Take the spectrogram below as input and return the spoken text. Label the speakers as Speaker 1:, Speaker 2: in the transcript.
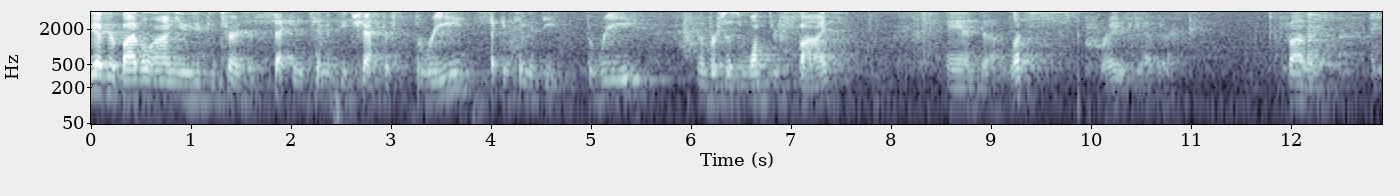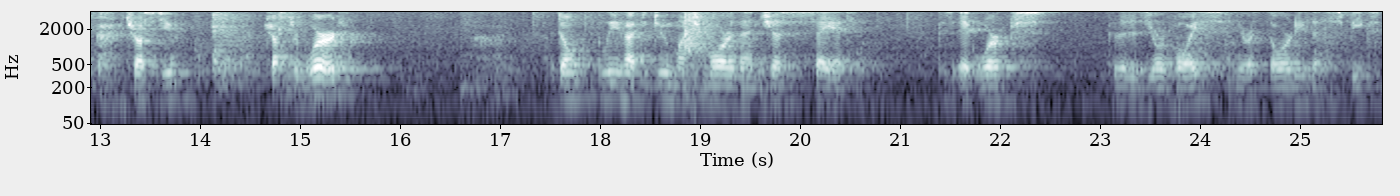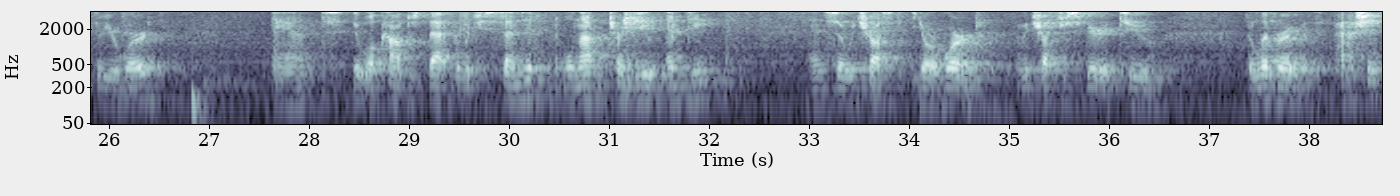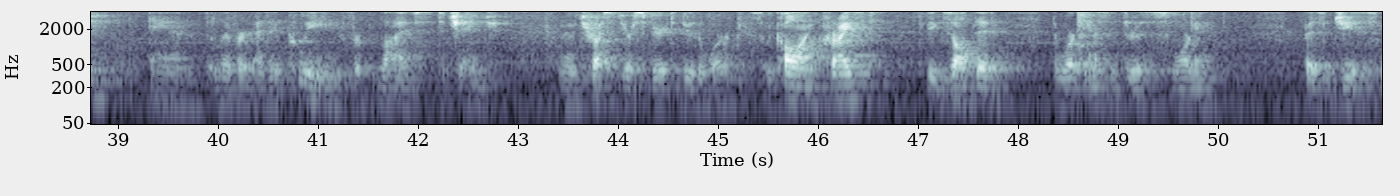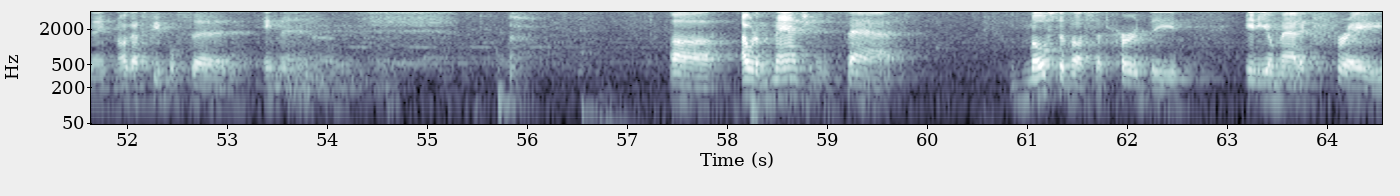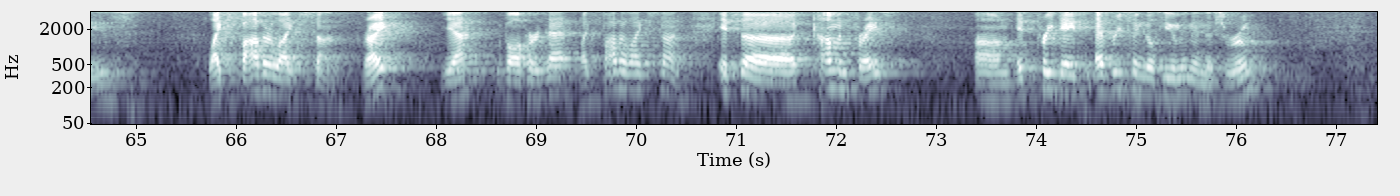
Speaker 1: If you have your Bible on you, you can turn to 2 Timothy chapter 3, 2 Timothy 3, verses 1 through 5. And uh, let's pray together. Father, trust you, trust your word. I don't believe I have to do much more than just say it, because it works, because it is your voice and your authority that speaks through your word and it will accomplish that for which you send it, and it will not return to you empty. And so we trust your word, and we trust your spirit to deliver it with passion and deliver it as a plea for lives to change. And then we trust your spirit to do the work. So we call on Christ to be exalted, to work in us and through us this morning. Praise in Jesus' name. And all God's people said, Amen. Amen. Uh, I would imagine that most of us have heard the idiomatic phrase, like father, like son, right? Yeah, we've all heard that? Like father, like son. It's a common phrase. Um, it predates every single human in this room.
